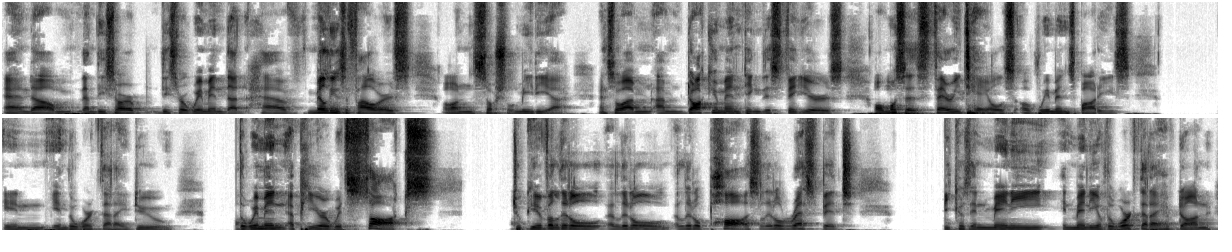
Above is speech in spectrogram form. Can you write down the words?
and um, and these are these are women that have millions of followers on social media. And so I'm I'm documenting these figures almost as fairy tales of women's bodies in in the work that I do. The women appear with socks to give a little a little a little pause, a little respite because in many in many of the work that I have done,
